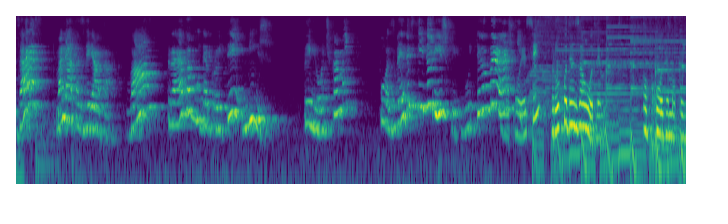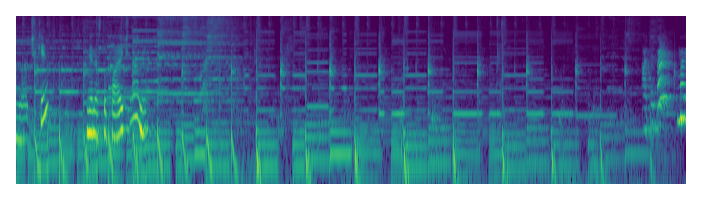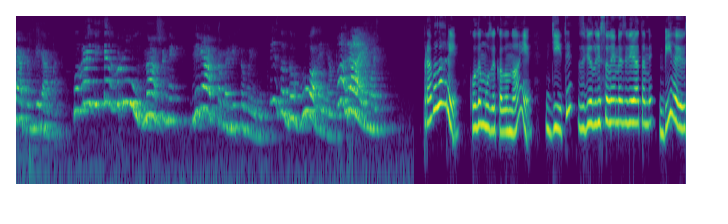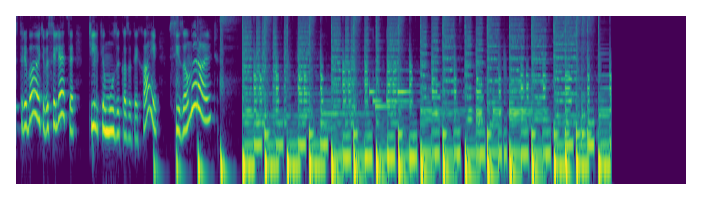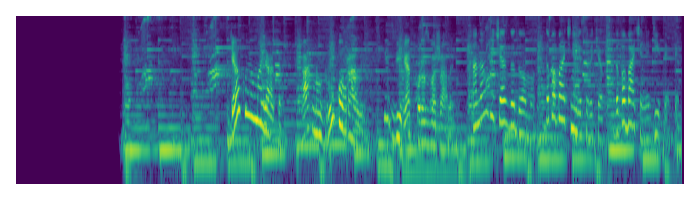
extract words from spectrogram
Зараз, малята звірята, вам треба буде пройти між пеньочками по звивистій доріжки. Будьте обережні. поясі рух один за одним. Обходимо пеньочки, не наступаючи на них. А тепер, малята звірята, пограйтеся в гру з нашими звірятками лісовими. І задоволення. Пограємось! Правила гри. Коли музика лунає, діти з лісовими звірятами бігають, стрибають, веселяться. Тільки музика затихає, всі завмирають. Дякую, малята. Гарну гру пограли і звірят порозважали. А нам вже час додому. До побачення, лісовичок. До побачення, діти.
